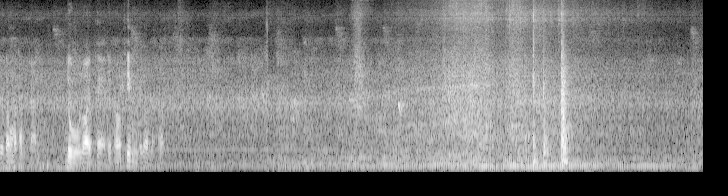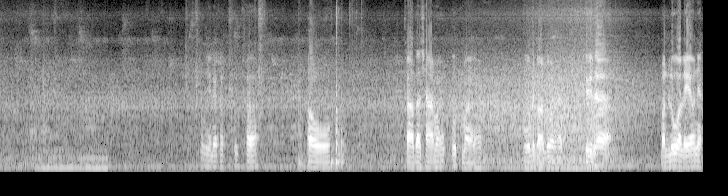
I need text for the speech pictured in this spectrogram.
จะต้องมาทำการดูรอยแผลที่เขาทิ่มไปก่อนนะครับ นี่นะครับลูกค้าเอากาวตาช้ามาอุดมานะครับนี่เป็นรอยรั่วครับ คือถ้ามันรั่วแล้วเนี่ย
